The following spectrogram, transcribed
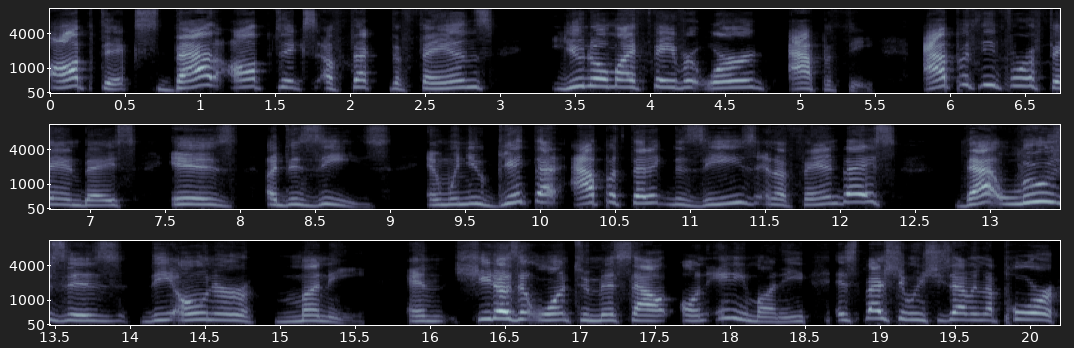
optics, bad optics affect the fans, you know my favorite word apathy. Apathy for a fan base is a disease. And when you get that apathetic disease in a fan base, that loses the owner money. And she doesn't want to miss out on any money, especially when she's having a pour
